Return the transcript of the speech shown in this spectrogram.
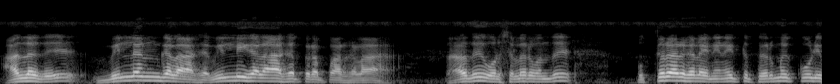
அல்லது வில்லன்களாக வில்லிகளாக பிறப்பார்களா? அதாவது ஒரு சிலர் வந்து புத்திரர்களை நினைத்து பெருமைக்கூடிய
